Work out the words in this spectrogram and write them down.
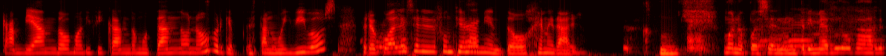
cambiando, modificando, mutando, ¿no? Porque están muy vivos. Pero ¿cuál es el funcionamiento general? Bueno, pues en primer lugar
